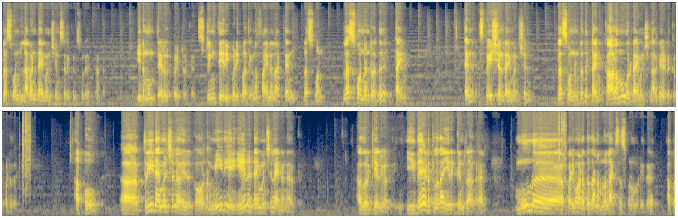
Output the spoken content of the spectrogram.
plus one eleven dimensions இருக்குன்னு சொல்லியிருக்காங்க. இன்னமும் தேடல் போயிட்டுருக்கு ஸ்ட்ரிங் தியரி படி பார்த்தீங்கன்னா ஃபைனலாக டென் ப்ளஸ் ஒன் ப்ளஸ் ஒன்னுன்றது time ten spatial dimension plus ஒன்றுன்றது டைம் காலமும் ஒரு டைமென்ஷனாக எடுக்கப்படுது. அப்போது த்ரீ டைமென்ஷனில் இருக்கோம். நம்ம மீதி ஏழு டைமென்ஷனில் என்னென்ன இருக்குது அது ஒரு கேள்வி வருது. இதே இடத்துல தான் இருக்குன்றாங்க. மூணு பரிமாணத்தை தான் நம்மளால் அக்சஸ் பண்ண முடியுது. அப்போ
